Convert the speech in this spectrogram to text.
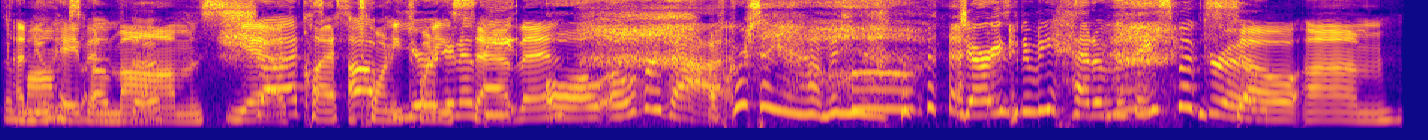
The a New Haven moms, yeah, class of twenty twenty seven. all over that. Of course I am. Jerry's gonna be head of the Facebook group. so um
